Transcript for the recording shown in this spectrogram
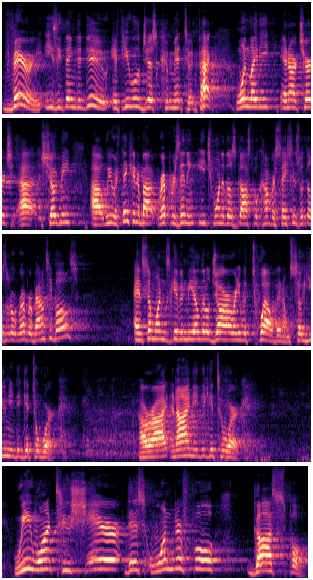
very easy thing to do if you will just commit to it. In fact, one lady in our church uh, showed me, uh, we were thinking about representing each one of those gospel conversations with those little rubber bouncy balls. And someone's given me a little jar already with 12 in them, so you need to get to work. All right? And I need to get to work. We want to share this wonderful gospel,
